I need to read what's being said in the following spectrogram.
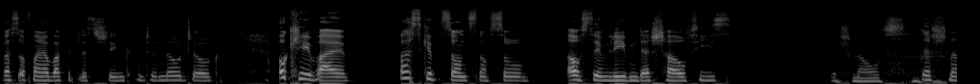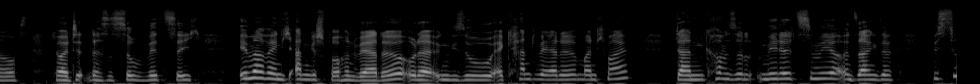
was auf meiner Bucketlist stehen könnte. No joke. Okay, weil, was gibt's sonst noch so aus dem Leben der Schaufis? Der Schnaufs. Der Schnaufs. Leute, das ist so witzig. Immer wenn ich angesprochen werde oder irgendwie so erkannt werde manchmal, dann kommen so Mädels zu mir und sagen so, bist du,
